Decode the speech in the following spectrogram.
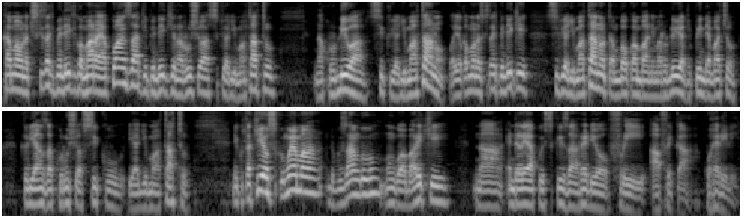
Kama unakisikiliza kipindi hiki kwa mara ya kwanza kipindi hiki kinarushwa siku ya jumatatu na kurudiwa siku ya jumatano. Kwa hiyo kama unasikiliza kipindi hiki siku ya jumatano tambua kwamba ni marudio ya kipindi ambacho kilianza kurushwa siku ya jumatatu. Nikutakie usiku mwema ndugu zangu. Mungu awabariki na endelea kuisikiliza radio free africa. Kwa herini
